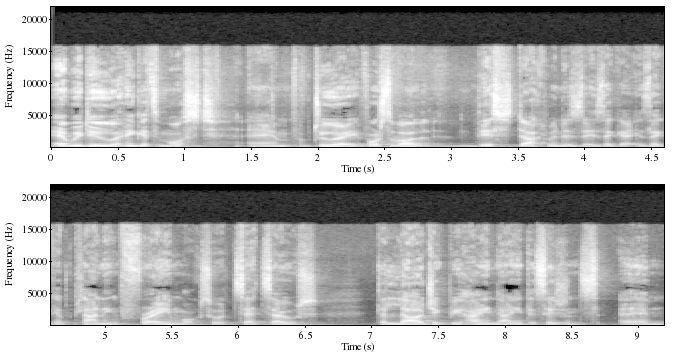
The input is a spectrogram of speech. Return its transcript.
Yeah, we do. I think it's a must um, from two areas. First of all, this document is, is, like a, is like a planning framework, so it sets out the logic behind any decisions. Um,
